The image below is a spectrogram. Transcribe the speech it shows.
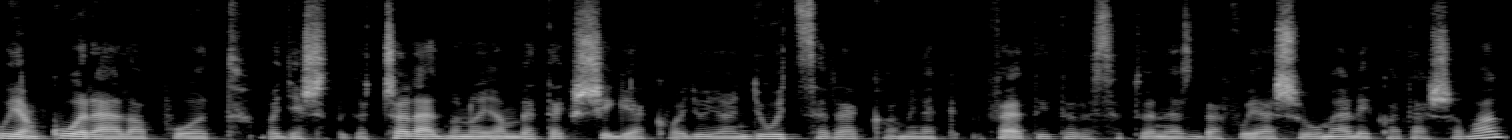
olyan korállapot, vagy esetleg a családban olyan betegségek, vagy olyan gyógyszerek, aminek feltételezhetően ezt befolyásoló mellékhatása van,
